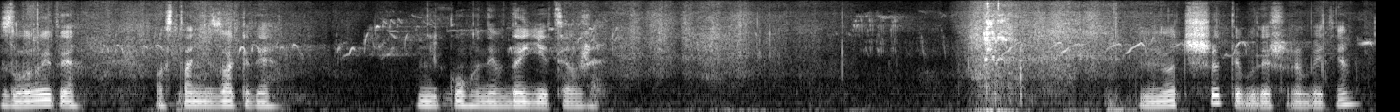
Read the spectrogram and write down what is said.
зловити останні закиди нікого не вдається вже. Ну от що ти будеш робити, а?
